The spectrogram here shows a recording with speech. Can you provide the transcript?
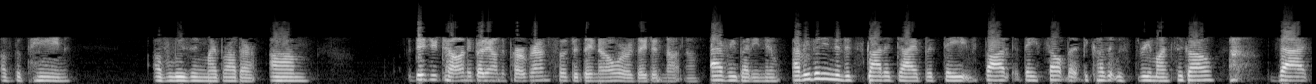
of the pain of losing my brother. Um, did you tell anybody on the program? So did they know, or they did not know? Everybody knew. Everybody knew that Scott had died, but they thought they felt that because it was three months ago, that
